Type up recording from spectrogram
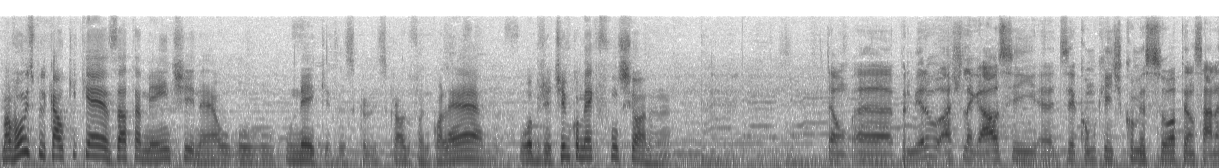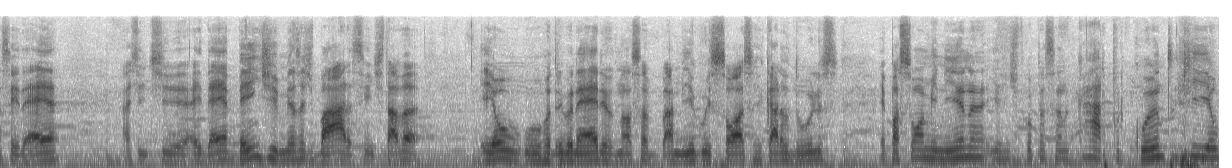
Mas vamos explicar o que é exatamente né, o, o, o Naked, esse crowdfunding. Qual é o objetivo e como é que funciona, né? Então, uh, primeiro acho legal assim, uh, dizer como que a gente começou a pensar nessa ideia. A gente, a ideia é bem de mesa de bar, assim, a gente estava eu, o Rodrigo Nery, o nosso amigo e sócio Ricardo Dulhos, e passou uma menina e a gente ficou pensando, cara, por quanto que eu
